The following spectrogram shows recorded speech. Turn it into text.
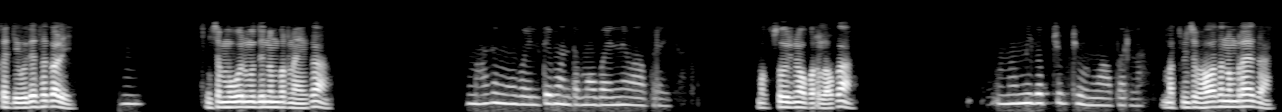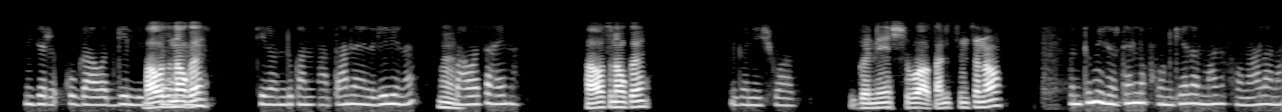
कधी? उद्या सकाळी? हम्म. तुमच्या मोबाईलमध्ये नंबर नाही का? माझा मोबाईल ते म्हणतात मोबाईल नाही वापरायचा. मग चोरीने वापरला हो का? मग मी गपचूप ठेवून वापरला. मग तुमच्या भावाचा नंबर आहे का? मी जर को- गावात गेली भावाचं नाव काय? किराणा दुकानात आणायला गेली ना हम्म. भावाचा आहे ना. भावाचं नाव काय? गणेश वाघ. गणेश वाघ. आणि तुमचं नाव? पण तुम्ही जर त्यांना फोन केला आणि माझा फोन आला ना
